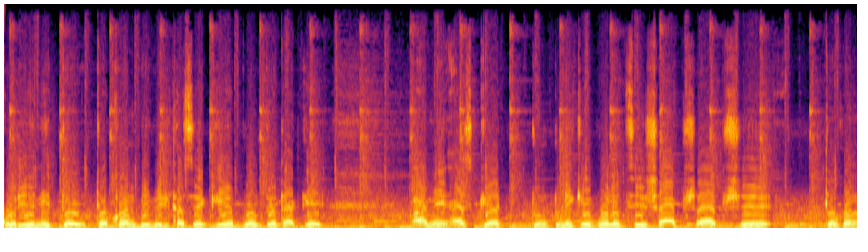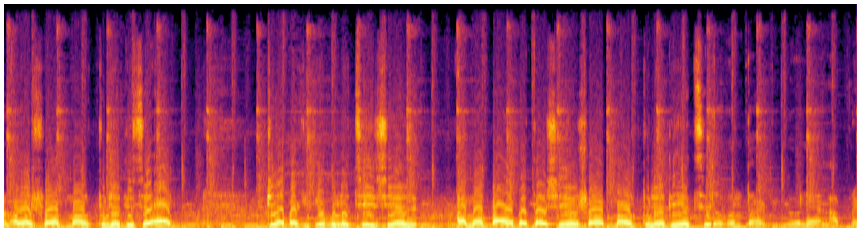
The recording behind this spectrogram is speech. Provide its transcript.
করিয়ে নিত। তখন বিবির কাছে গিয়ে বলতে থাকে আমি আজকে টুনটুনিকে বলেছি সাপ সাপ সে তখন আমার সব মাল তুলে দিছে। আর টিয়া পাখিকে বলেছি সে আমার পায়ে ব্যথা সেও সব মাল তুলে দিয়েছে। তখন তার বিবি বলে আপনি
